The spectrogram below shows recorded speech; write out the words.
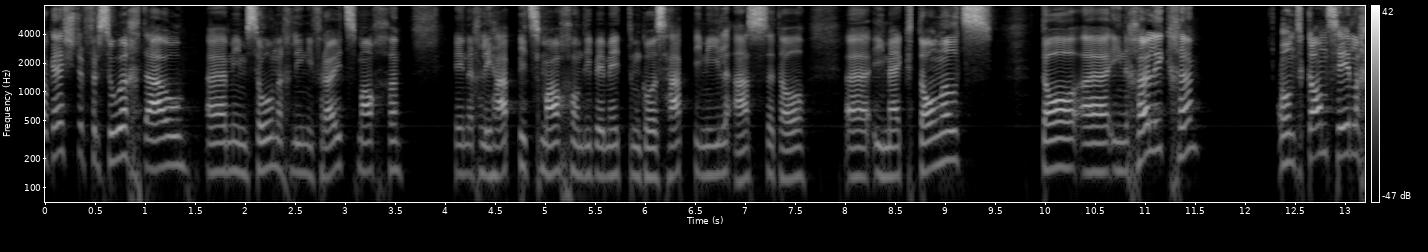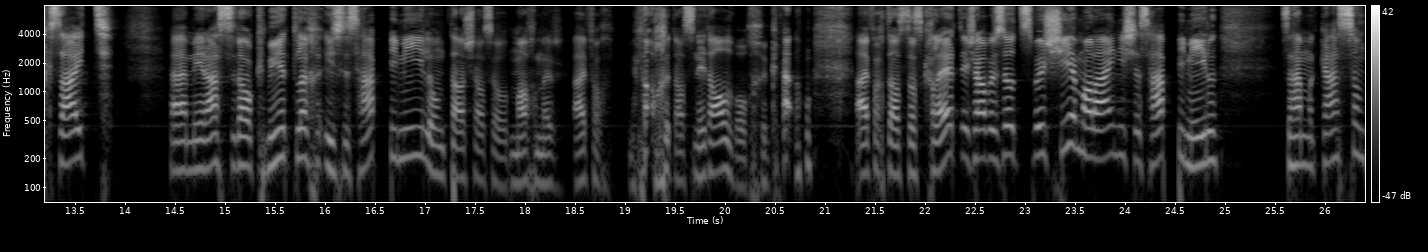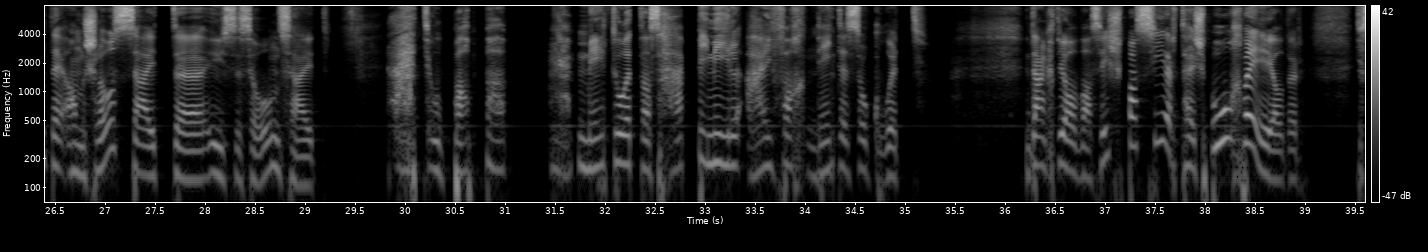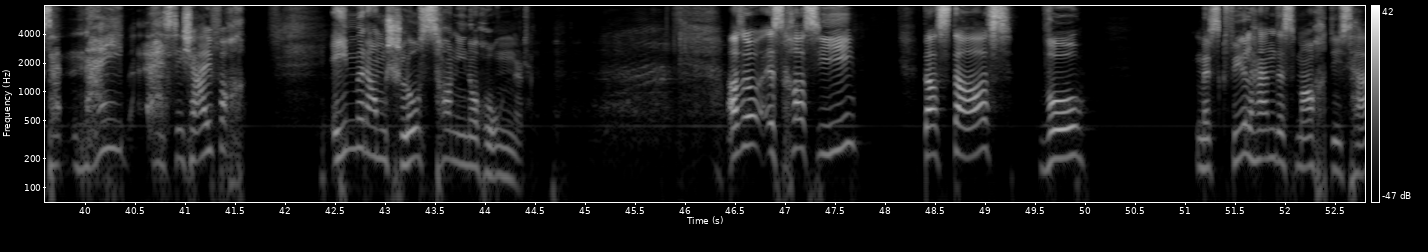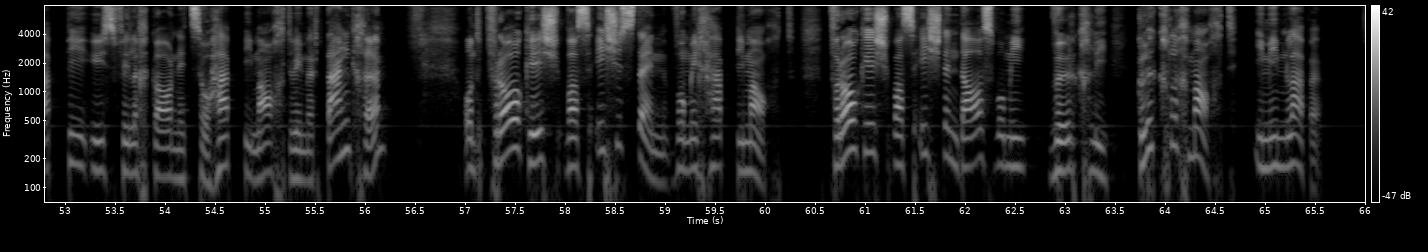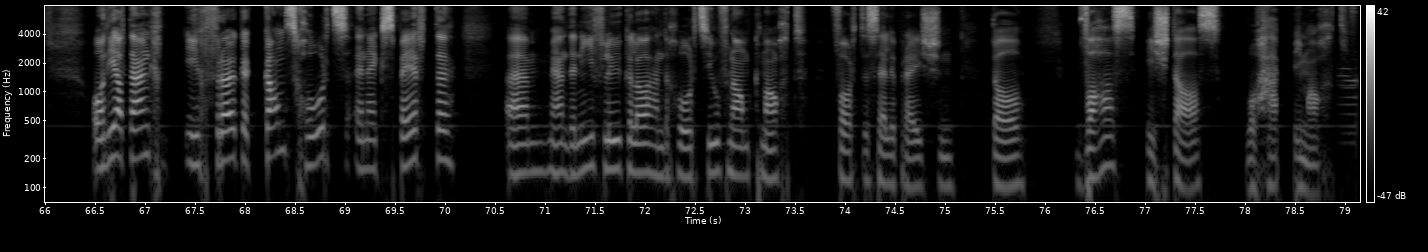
Habe gestern versucht, auch äh, meinem Sohn eine kleine Freude zu machen, ihn ein bisschen happy zu machen. Und ich bin mit ihm ein Happy Meal essen hier, äh, in McDonalds hier, äh, in Köliken. Und ganz ehrlich gesagt, äh, wir essen hier gemütlich unser Happy Meal. Und das also, machen wir einfach, wir machen das nicht alle Wochen, gell? Einfach, dass das geklärt ist. Aber so zwischen mal ein ist ein Happy Meal. So haben wir gegessen und dann am Schluss sagt äh, unser Sohn, sagt, äh, du Papa, mir tut das Happy Meal einfach nicht so gut. Ich dachte, ja, was ist passiert? Hast du Bauchweh? Oder? Ich sagte, nein, es ist einfach, immer am Schluss habe ich noch Hunger. Also es kann sein, dass das, wo wir das Gefühl haben, es macht uns happy, uns vielleicht gar nicht so happy macht, wie wir denken. Und die Frage ist, was ist es denn, was mich happy macht? Die Frage ist, was ist denn das, was mich wirklich glücklich macht in meinem Leben? Und ich denke, ich frage ganz kurz einen Experten. Ähm, wir haben einen einfliegen lassen, haben eine kurze Aufnahme gemacht vor der Celebration. Da. Was ist das, was happy macht?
